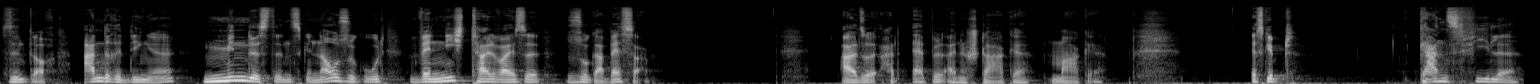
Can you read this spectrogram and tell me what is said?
sind doch andere Dinge mindestens genauso gut, wenn nicht teilweise sogar besser. Also hat Apple eine starke Marke. Es gibt ganz viele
